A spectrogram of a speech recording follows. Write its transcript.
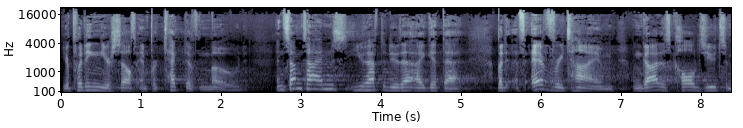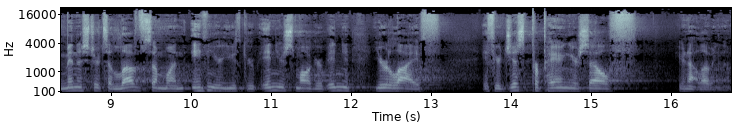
You're putting yourself in protective mode. And sometimes you have to do that, I get that. But if every time when God has called you to minister, to love someone in your youth group, in your small group, in your life, If you're just preparing yourself, you're not loving them.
